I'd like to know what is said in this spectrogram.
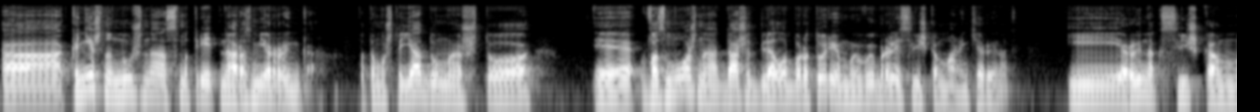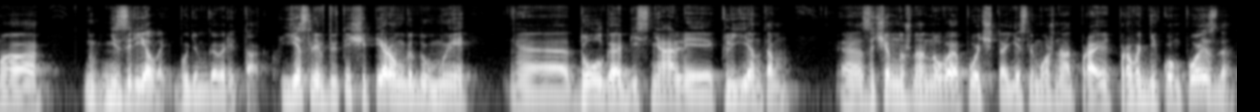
А, конечно, нужно смотреть на размер рынка. Потому что я думаю, что, э, возможно, даже для лаборатории мы выбрали слишком маленький рынок. И рынок слишком... Э, ну, незрелой, будем говорить так. Если в 2001 году мы э, долго объясняли клиентам, э, зачем нужна новая почта, если можно отправить проводником поезда,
